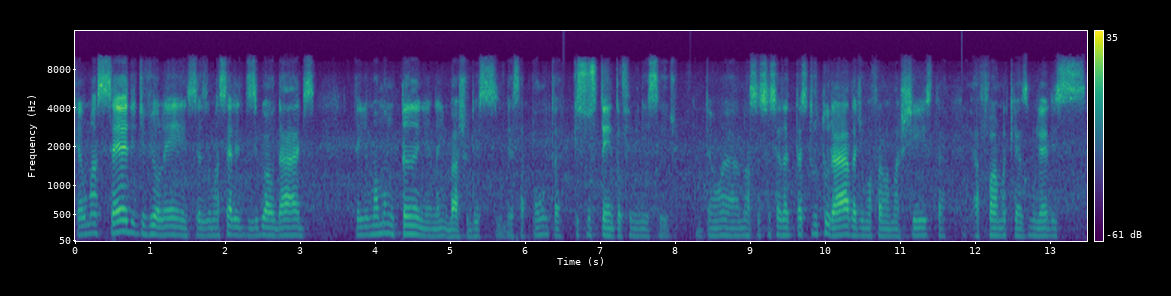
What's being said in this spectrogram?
é uma série de violências, uma série de desigualdades. Tem uma montanha né, embaixo desse, dessa ponta que sustenta o feminicídio. Então a nossa sociedade está estruturada de uma forma machista, a forma que as mulheres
